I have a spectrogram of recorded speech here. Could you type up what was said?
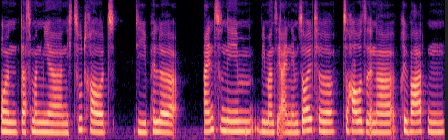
Und dass man mir nicht zutraut, die Pille einzunehmen, wie man sie einnehmen sollte, zu Hause in einer privaten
